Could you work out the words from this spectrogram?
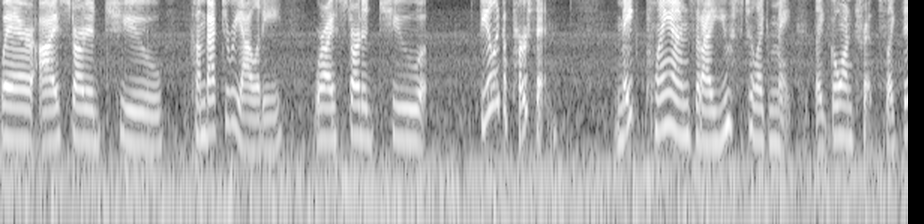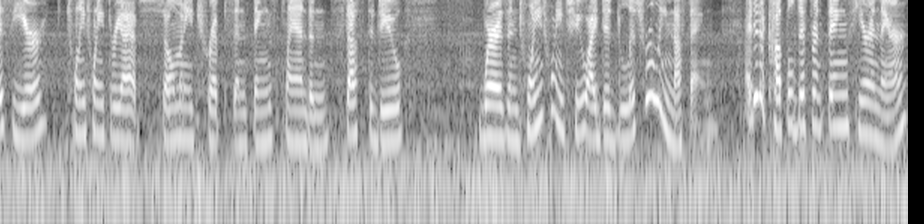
where I started to come back to reality, where I started to feel like a person, make plans that I used to like make, like go on trips. Like this year, 2023, I have so many trips and things planned and stuff to do. Whereas in 2022, I did literally nothing. I did a couple different things here and there.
